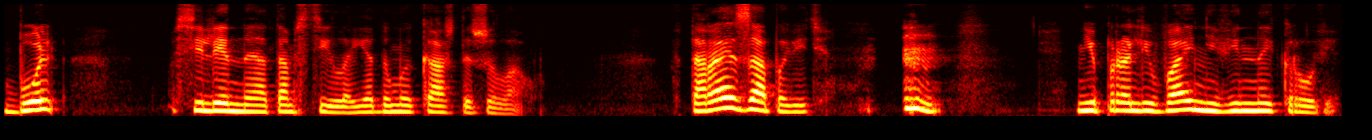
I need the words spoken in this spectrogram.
боль Вселенная отомстила. Я думаю, каждый желал. Вторая заповедь. не проливай невинной крови.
